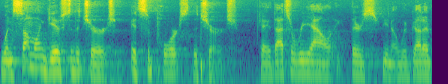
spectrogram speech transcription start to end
when someone gives to the church, it supports the church. Okay, that's a reality. There's, you know, we've got to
